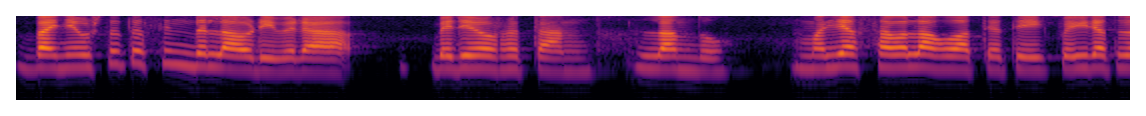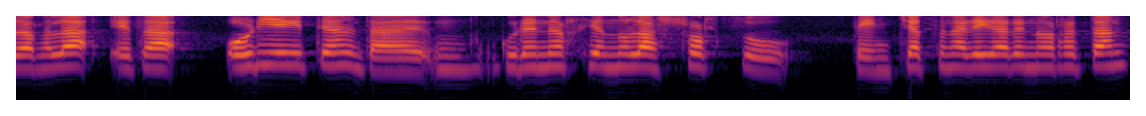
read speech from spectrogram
Baina uste ezin dela hori bera bere horretan landu. Maila zabalago batetik begiratu behar dela, eta hori egitean, eta gure energia nola sortzu pentsatzen ari garen horretan,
